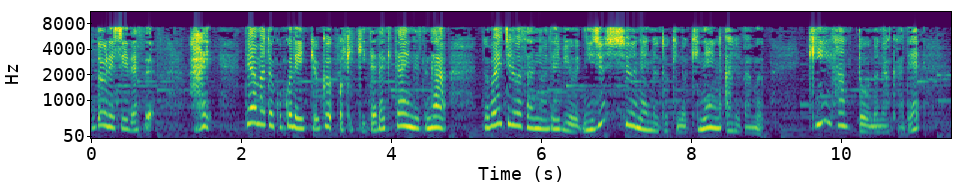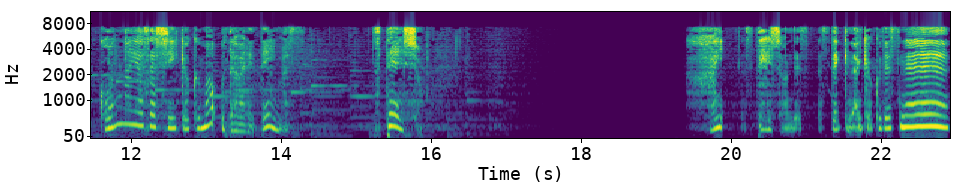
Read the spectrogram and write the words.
本当嬉しいです。はい。ではまたここで一曲お聴きいただきたいんですが、鳥羽一郎さんのデビュー20周年の時の記念アルバム、紀伊半島の中でこんな優しい曲も歌われています。ステーション。はい、ステーションです。素敵な曲ですね。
